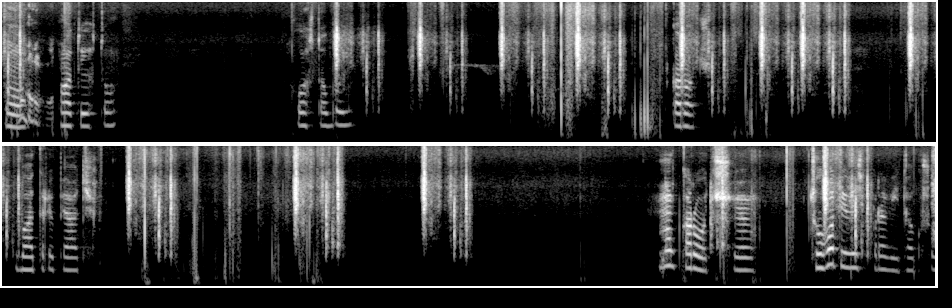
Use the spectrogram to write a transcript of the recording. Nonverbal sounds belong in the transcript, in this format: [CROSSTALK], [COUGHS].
О, а ты кто? Хто с тобой? Коротше. 2, 3, 5. Ну, коротше, чого ти весь праві, так що.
